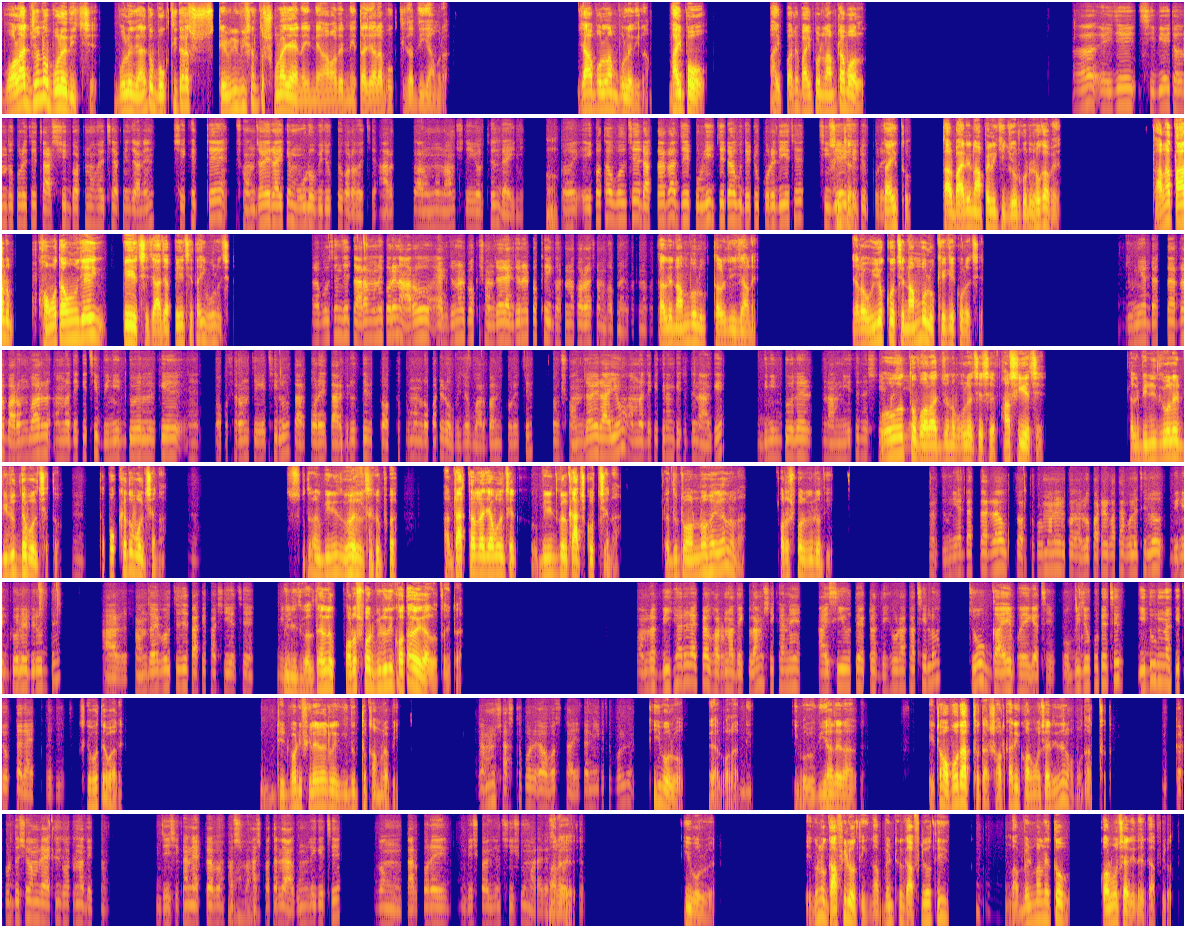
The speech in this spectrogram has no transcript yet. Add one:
বলার জন্য বলে দিচ্ছে। বলে দিয়ে তো বক্তৃতা টেলিভিশন তো শোনা যায় না আমাদের নেতা যারা বক্তৃতা দিই আমরা। যা বললাম বলে দিলাম। ভাইপো ভাইপো আরে ভাইপোর নামটা বল। এই যে সিবিআই তদন্ত করেছে চার্জশিট গঠন হয়েছে আপনি জানেন সেক্ষেত্রে সঞ্জয় রায়কে মূল অভিযুক্ত করা হয়েছে। আর তার অন্য নাম সেই অর্থে দেয়নি। এই কথা বলছে ডাক্তাররা যে পুলিশ যেটা যেটুকু করে দিয়েছে সিবিআই সেটা- সেটুকু করে তাই তো। তার বাইরে না পেলে কি জোর করে ঢোকাবে? তারা তার ক্ষমতা অনুযায়ী পেয়েছে যা যা পেয়েছে তাই বলেছে। তারা বলছেন যে তারা মনে করেন আরও একজনের পক্ষে সঞ্জয়ের একজনের পক্ষে এই ঘটনা করা সম্ভব নয় ঘটনা তাহলে নাম বলুক তারা যদি জানে। যারা অভিযোগ করছে নাম বলুক কে কে করেছে। জুনিয়র ডাক্তাররা বারংবার আমরা দেখেছি বিনীত গোয়েলকে অপসারণ চেয়েছিল তারপরে তার বিরুদ্ধে তথ্য প্রমাণ লোপাটের অভিযোগ বারবার করেছেন এবং সঞ্জয় রায়ও আমরা দেখেছিলাম কিছুদিন আগে বিনীত গোয়েলের নাম নিয়েছেন ও তো বলার জন্য বলেছে সে ফাঁসিয়েছে। তাহলে বিনীত গোয়েলের বিরুদ্ধে বলছে তো। তা পক্ষে তো বলছে না। সুতরাং বিনীত গোয়েল আর ডাক্তাররা যা বলছে বিনীত গোয়েল কাজ করছে না। তা দুটো অন্য হয়ে গেল না? পরস্পর বিরোধী। জুনিয়র ডাক্তাররাও তথ্য প্রমাণের লোপাটের কথা বলেছিল বিনীত গোয়েলের বিরুদ্ধে। আর সঞ্জয় বলছে যে তাকে ফাঁসিয়েছে বিনীত বিনীত গোয়েল। তাহলে পরস্পর বিরোধী কথা হয়ে গেল তো এটা? আমরা বিহারের একটা ঘটনা দেখলাম। সেখানে আইসিইউতে একটা দেহ রাখা ছিল। চোখ গায়েব হয়ে গেছে। অভিযোগ উঠেছে ইঁদুর নাকি চোখটা গায়েব করে দিয়েছে। সে হতে পারে। ডেড বডি ফেলে রাখলে ইঁদুর তো কামড়াবি এমন স্বাস্থ্য অবস্থা এটা নিয়ে কিছু বলবেন? কি বলব? আর বলার নেই। কি বলব? বিহারের এটা অপদার্থতা সরকারি কর্মচারীদের অপদার্থতা। উত্তর উত্তরপ্রদেশেও আমরা একই ঘটনা দেখলাম যে সেখানে একটা হাস- হাসপাতালে আগুন লেগেছে এবং তারপরে বেশ কয়েকজন শিশু মারা গেছে। কি বলবেন? এগুলো গাফিলতি গভর্নমেন্টের গাফিলতি গভর্নমেন্ট মানে তো কর্মচারীদের গাফিলতি।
